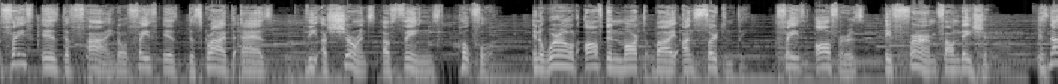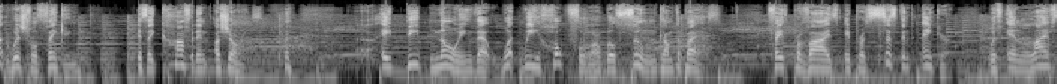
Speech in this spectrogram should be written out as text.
Faith is defined, or faith is described as the assurance of things hoped for. In a world often marked by uncertainty, faith offers a firm foundation. It's not wishful thinking, it's a confident assurance. A deep knowing that what we hope for will soon come to pass. Faith provides a persistent anchor within life's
